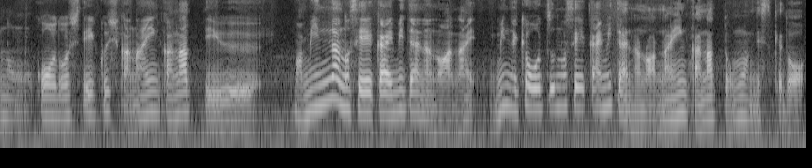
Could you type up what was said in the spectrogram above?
あの、行動していくしかないんかなっていう、まあみんなの正解みたいなのはない、みんな共通の正解みたいなのはないんかなと思うんですけど、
